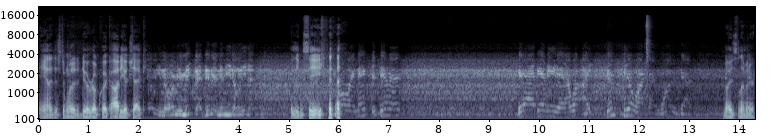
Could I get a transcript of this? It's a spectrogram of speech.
and I just wanted to do a real quick audio check. You know, I mean, make that dinner and then you don't eat it. As you can see, well, I make the dinner. Yeah, I didn't eat it. I, wa- I didn't feel like I wanted that. noise limiter.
